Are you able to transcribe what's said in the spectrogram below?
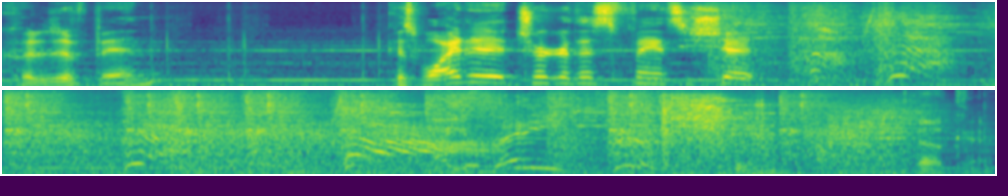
Could it have been? Because why did it trigger this fancy shit? Okay.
